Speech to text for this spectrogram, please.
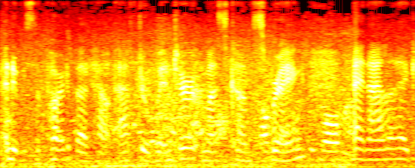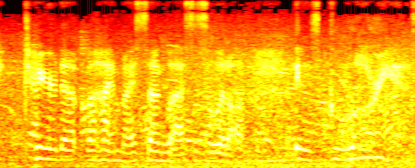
and it was the part about how after winter must come spring and I like teared up behind my sunglasses a little. It is glorious.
